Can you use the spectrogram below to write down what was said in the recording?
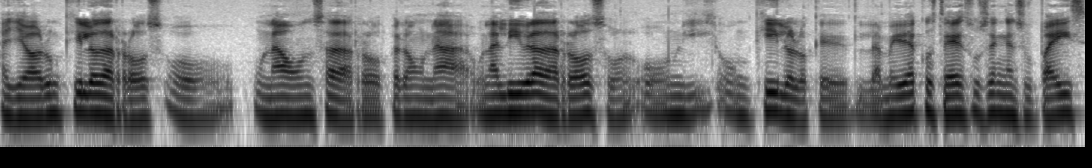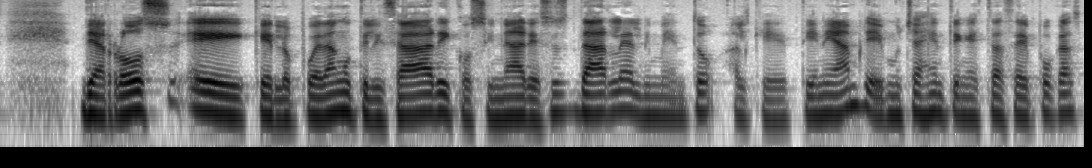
llevar un kilo de arroz o una onza de arroz, pero una, una libra de arroz o, un, kilo, lo que la medida que ustedes usen en su país, de arroz eh, que lo puedan utilizar y cocinar. Eso es darle alimento al que tiene hambre. Hay mucha gente en estas épocas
